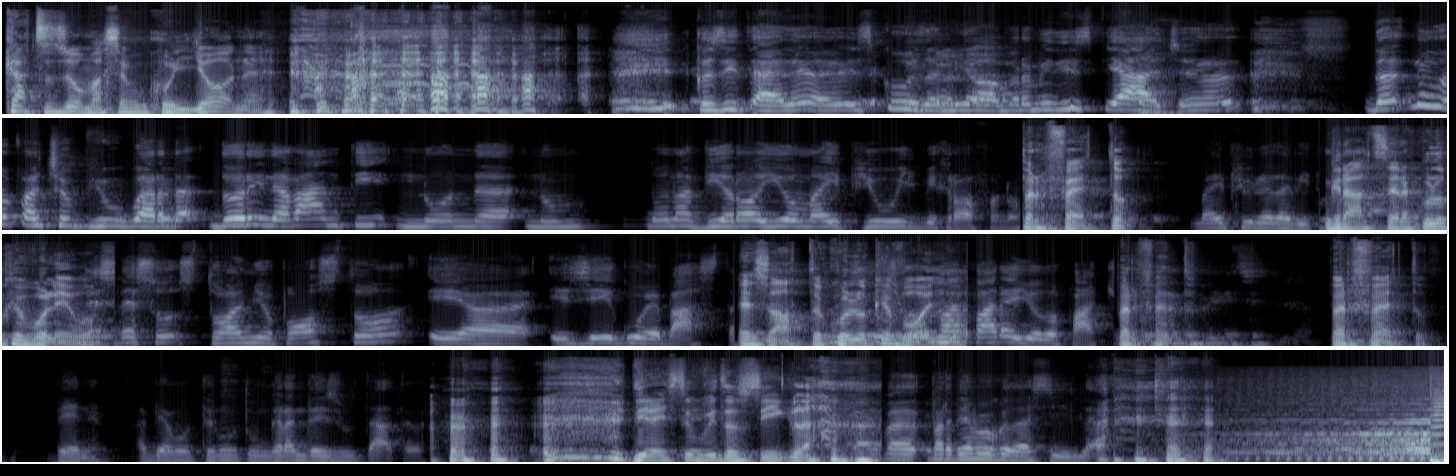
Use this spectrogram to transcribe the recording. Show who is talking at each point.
Speaker 1: Cazzo Gio, ma sei un coglione.
Speaker 2: Così te, eh, scusami Omar, mi dispiace. Non lo faccio più, guarda, d'ora in avanti non, non, non avvierò io mai più il microfono.
Speaker 1: Perfetto.
Speaker 2: Mai più nella vita.
Speaker 1: Grazie, era quello che volevo.
Speaker 2: Adesso, sto al mio posto e eh, eseguo e basta.
Speaker 1: Esatto, quello che
Speaker 2: Se
Speaker 1: voglio.
Speaker 2: devo fare io lo faccio.
Speaker 1: Perfetto. Perfetto.
Speaker 2: Bene, abbiamo ottenuto un grande risultato.
Speaker 1: Direi subito sigla.
Speaker 2: Pa- Partiamo con la sigla.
